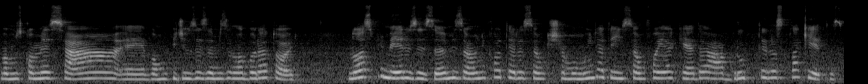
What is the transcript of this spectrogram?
vamos começar, é, vamos pedir os exames de laboratório. Nos primeiros exames, a única alteração que chamou muita atenção foi a queda abrupta das plaquetas.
